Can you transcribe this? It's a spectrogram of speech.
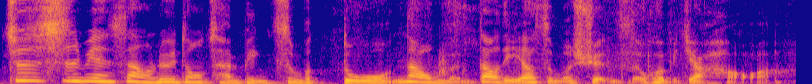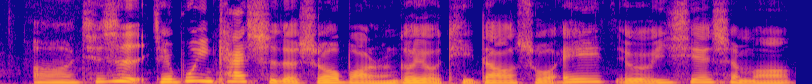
就是市面上律动产品这么多，那我们到底要怎么选择会比较好啊？嗯，其实节目一开始的时候，宝仁哥有提到说，哎，有一些什么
